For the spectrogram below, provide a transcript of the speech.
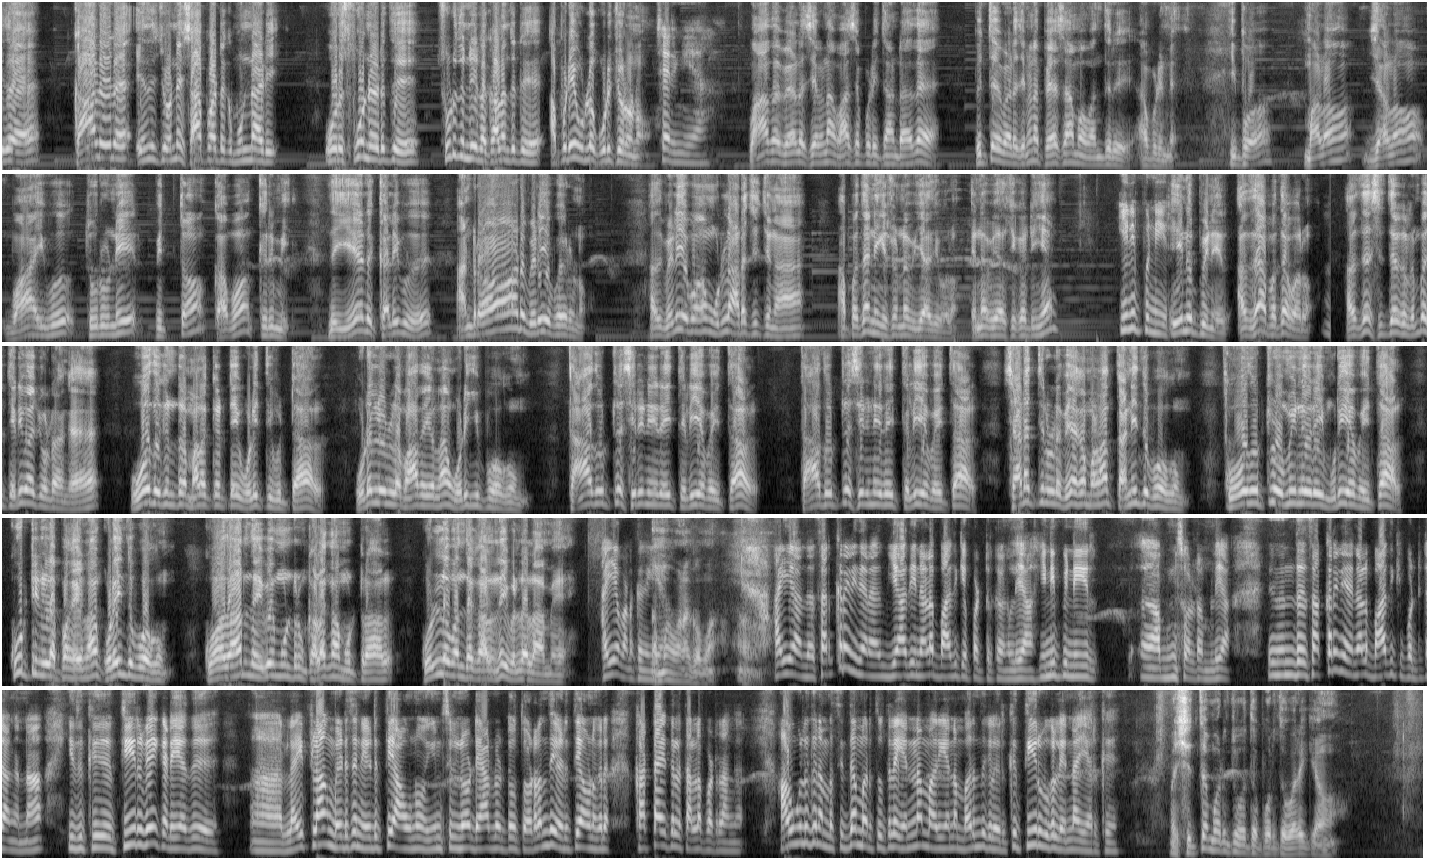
இதை காலையில் எந்திரிச்ச உடனே சாப்பாட்டுக்கு முன்னாடி ஒரு ஸ்பூன் எடுத்து சுடு தண்ணியில் கலந்துட்டு அப்படியே உள்ளே குடிச்சிடணும். சரிங்கய்யா. வாத வேலை செய்யலைன்னா வாசப்படி தாண்டாத பித்த வேலை செய்யலைன்னா பேசாமல் வந்துரு அப்படின்னு. இப்போது மலம் ஜலம் வாயு துருநீர் பித்தம் கவம் கிருமி இந்த ஏழு கழிவு அன்றாடம் வெளியே போயிடணும். அது வெளியே போகாமல் உள்ளே அடைச்சிச்சுன்னா அப்போ தான் நீங்கள் சொன்ன வியாதி வரும். என்ன வியாதி கேட்டீங்க? இனிப்பு நீர். இனிப்பு நீர். அதுதான் அப்போ தான் வரும். அதுதான் சித்தர்கள் ரொம்ப தெளிவாக சொல்கிறாங்க ஓதுகின்ற மலக்கட்டை ஒழித்து விட்டால் உடலில் உள்ள வாதையெல்லாம் ஒடுங்கி போகும். தாதுற்ற சிறுநீரை தெளிய வைத்தால் தாதுற்ற சிறுநீரை தெளிய வைத்தால் சடத்தில் உள்ள வேகமெல்லாம் தணிந்து போகும். கோதுற்று உமிழ்நீரை முறிய வைத்தால் கூட்டில் உள்ள பகையெல்லாம் குலைந்து போகும். கோதார்ந்த இவை மூன்றும் கலங்காமுற்றால் கொல்ல வந்த காலனை வெல்லலாமே. ஐயா வணக்கங்க ஐயா. வணக்கம்மா. ஐயா அந்த சர்க்கரை வியாதியான வியாதினால பாதிக்கப்பட்டிருக்காங்க இல்லையா? இனிப்பு நீர் அப்படின்னு சொல்றோம் இல்லையா? இந்த சர்க்கரை வியாதினால பாதிக்கப்பட்டுட்டாங்கன்னா இதுக்கு தீர்வே கிடையாது. லைஃப் லாங் மெடிசன் எடுத்தே ஆகணும். இன்சுலினோ டேப்லெட்டோ தொடர்ந்து எடுத்தே ஆகணுங்கிற கட்டாயத்தில் தள்ளப்படுறாங்க. அவங்களுக்கு நம்ம சித்த மருத்துவத்தில் என்ன மாதிரியான மருந்துகள் இருக்குது தீர்வுகள் என்ன இருக்குது நம்ம சித்த மருத்துவத்தை பொறுத்த வரைக்கும்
